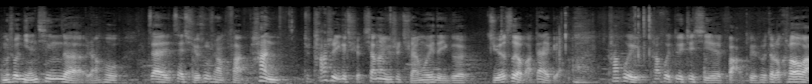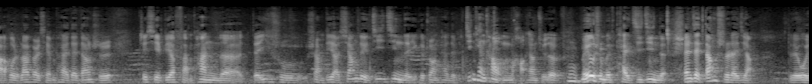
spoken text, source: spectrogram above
我们说年轻的，然后在在学术上反叛，就他是一个权，相当于是权威的一个角色吧，代表。他会他会对这些法，比如说德罗克劳瓦或者拉斐尔前派，在当时这些比较反叛的，在艺术上比较相对激进的一个状态的，今天看我们好像觉得没有什么太激进的，但是在当时来讲，对我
